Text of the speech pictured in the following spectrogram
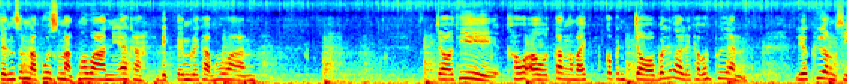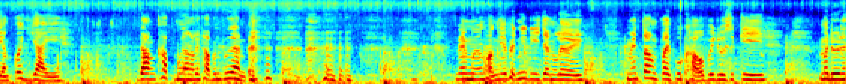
เต็นท์สำหรับผู้สมัครเมื่อวานนี้ค่ะ เด็กเต็มเลยค่ะเมื่อวาน จอที่เขาเอาตั้งเอาไว้ก็เป็นจอเบ้อเร่อเลยค่ะเพื่อนๆเลี้ยวเครื่องเสียงก็ใหญ่ ดังขับเมืองเลยค่ะเพื่อนๆ ในเมืองของเยเพชรนี่ดีจังเลย ไม่ต้องไปภูเขาไปดูสกี มาดูใน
